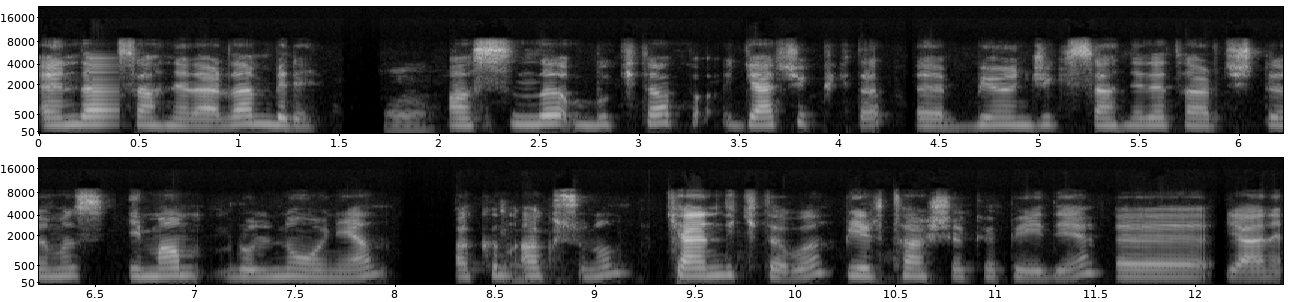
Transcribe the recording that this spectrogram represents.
ender sahnelerden biri. Evet. Aslında bu kitap gerçek bir kitap. Ee, bir önceki sahnede tartıştığımız imam rolünü oynayan Akın. Aksu'nun kendi kitabı Bir Taşla Köpeği diye. Ee, yani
